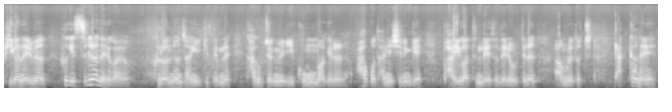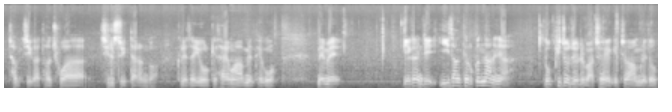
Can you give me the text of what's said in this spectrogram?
비가 내리면 흙이 쓸려 내려가요. 그런 현상이 있기 때문에 가급적이면 이 고무 마개를 하고 다니시는 게 바위 같은 데에서 내려올 때는 아무래도 약간의 접지가 더 좋아질 수 있다는 거. 그래서 이렇게 사용하면 되고, 그다음에 얘가 이제 이 상태로 끝나느냐 높이 조절을 맞춰야겠죠 아무래도.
